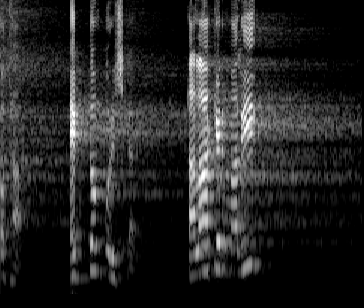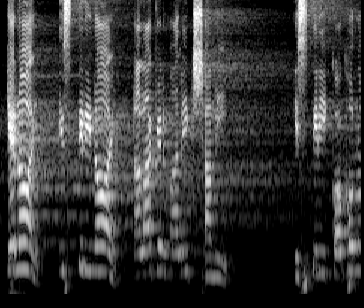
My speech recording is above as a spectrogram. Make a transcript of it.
কথা, একদম পরিষ্কার। তালাকের মালিক কে নয়? স্ত্রী নয়, তালাকের মালিক স্বামী। স্ত্রী কখনো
